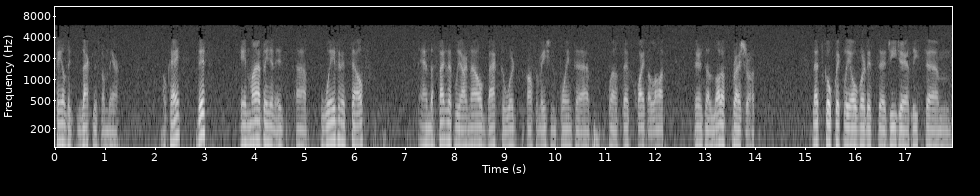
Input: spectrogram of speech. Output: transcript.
failed exactly from there. Okay? This, in my opinion, is a wave in itself and the fact that we are now back towards the confirmation point, uh, well, says quite a lot. There's a lot of pressure on. Let's go quickly over this uh, GJ at least um,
